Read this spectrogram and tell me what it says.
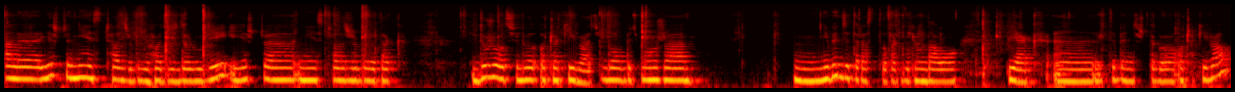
ale jeszcze nie jest czas, żeby wychodzić do ludzi i jeszcze nie jest czas, żeby tak dużo od siebie oczekiwać, bo być może mm, nie będzie teraz to tak wyglądało, jak y, ty będziesz tego oczekiwał,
